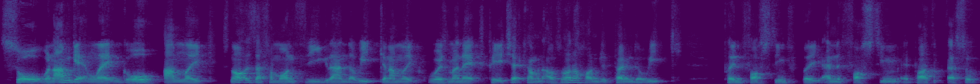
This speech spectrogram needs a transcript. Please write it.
So when I'm getting let go, I'm like, it's not as if I'm on three grand a week, and I'm like, where's my next paycheck coming? I was on a hundred pound a week playing first team, like in the first team at Partick Thistle.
